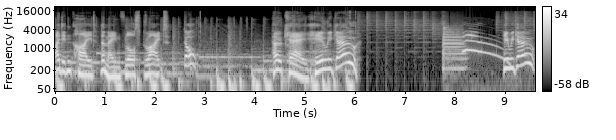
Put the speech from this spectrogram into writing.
I didn't hide the main floor sprite. Oh! Okay, here we go. Here we go.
